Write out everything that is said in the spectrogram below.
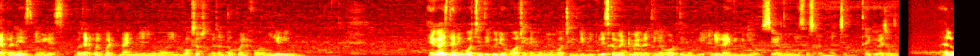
Japanese, English. Budget: €1.9 million and box office collection €2.4 billion. hey guys then you watching the video watching the movie watching the review please comment me everything about the movie and you like the video share the video subscribe my channel thank you guys all hello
